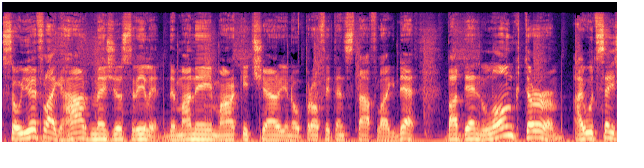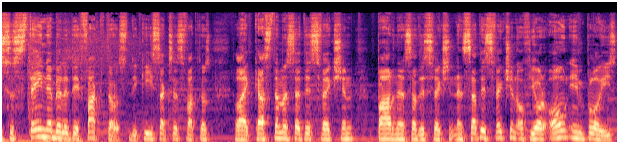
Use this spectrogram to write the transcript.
So you have like hard measures really, the money, market share, you know, profit and stuff like that. But then long term, I would say sustainability factors, the key success factors like customer satisfaction, partner satisfaction and satisfaction of your own employees,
